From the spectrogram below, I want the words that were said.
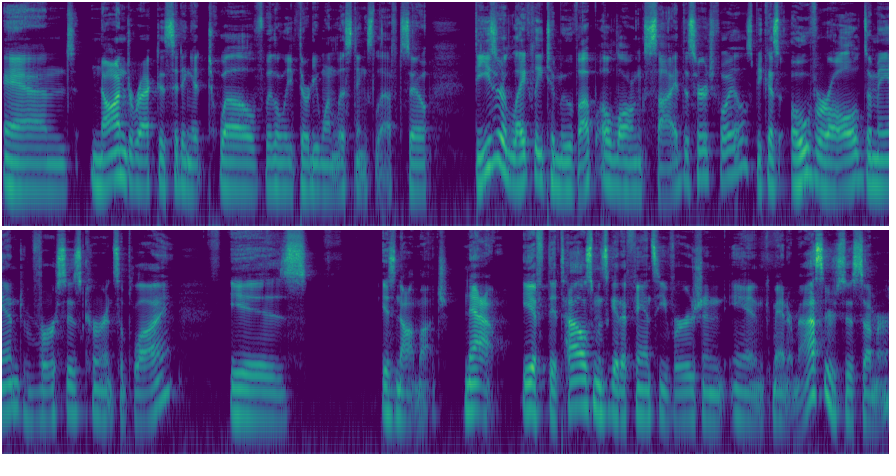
and non-direct is sitting at 12 with only 31 listings left. So these are likely to move up alongside the Surge foils because overall demand versus current supply is is not much. Now, if the talismans get a fancy version in Commander Masters this summer,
